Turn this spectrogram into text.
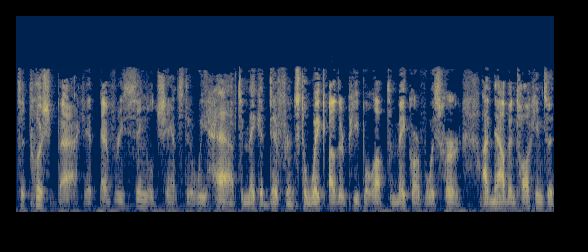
to push back at every single chance that we have to make a difference, to wake other people up, to make our voice heard. I've now been talking to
